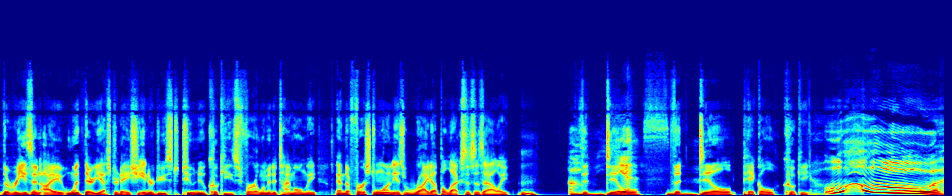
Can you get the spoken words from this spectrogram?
the reason I went there yesterday, she introduced two new cookies for a limited time only, and the first one is right up Alexis's alley. the dill, yes. the dill pickle cookie. Ooh,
